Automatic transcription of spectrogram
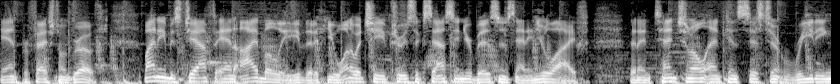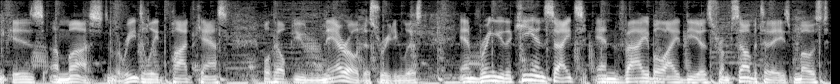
and professional growth. My name is Jeff, and I believe that if you want to achieve true success in your business and in your life, then intentional and consistent reading is a must. And the Read to Lead podcast will help you narrow this reading list and bring you the key insights and valuable ideas from some of today's most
